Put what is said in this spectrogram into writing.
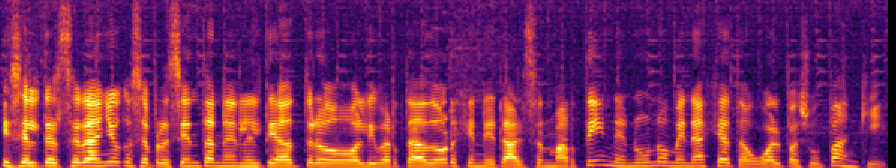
Es el tercer año que se presentan en el Teatro Libertador General San Martín en un homenaje a Tahualpa Yupanqui.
